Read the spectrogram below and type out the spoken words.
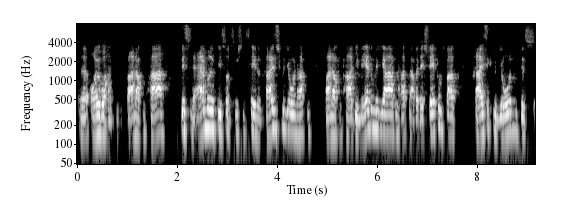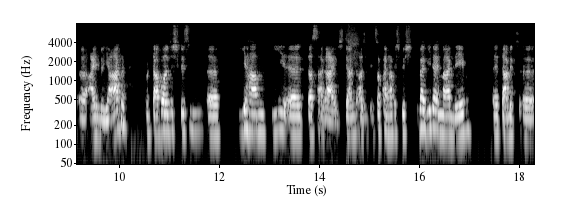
äh, Euro hatten. Waren auch ein paar bisschen ärmere, die so zwischen 10 und 30 Millionen hatten, waren auch ein paar, die mehrere Milliarden hatten, aber der Schwerpunkt war 30 Millionen bis äh, eine Milliarde. Und da wollte ich wissen, äh, wie haben die äh, das erreicht? Ja, also insofern habe ich mich immer wieder in meinem Leben äh, damit äh,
